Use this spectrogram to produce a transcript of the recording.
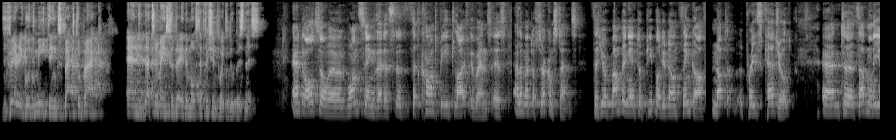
very good meetings back to back. And that remains today the most efficient way to do business. And also, uh, one thing that is uh, that can't beat live events is element of circumstance. That you're bumping into people you don't think of, not pre-scheduled, and uh, suddenly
